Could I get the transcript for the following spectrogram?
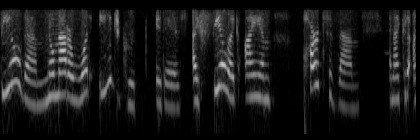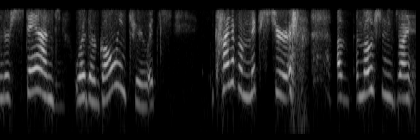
feel them no matter what age group it is. I feel like I am part of them and I could understand where they're going through. It's kind of a mixture of emotions running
